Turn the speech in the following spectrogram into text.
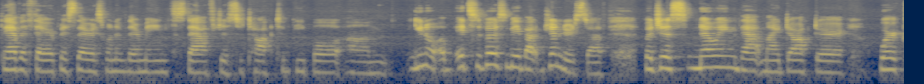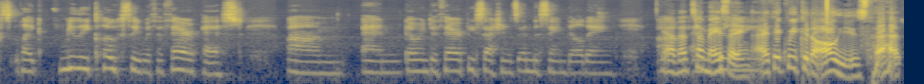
they have a therapist there as one of their main staff just to talk to people. Um, you know, it's supposed to be about gender stuff, but just knowing that my doctor works like really closely with a therapist um, and going to therapy sessions in the same building. Yeah, um, that's amazing. really- I think we could all use that,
